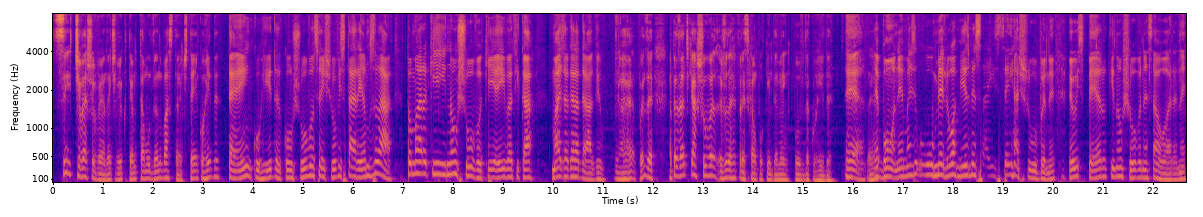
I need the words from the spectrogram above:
Se tiver chovendo, a gente vê que o tempo está mudando bastante. Tem corrida? Tem corrida, com chuva ou sem chuva estaremos lá. Tomara que não chova, que aí vai ficar mais agradável. Ah, pois é. Apesar de que a chuva ajuda a refrescar um pouquinho também o povo da corrida. É, é, é bom, né? Mas o melhor mesmo é sair sem a chuva, né? Eu espero que não chova nessa hora, né?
